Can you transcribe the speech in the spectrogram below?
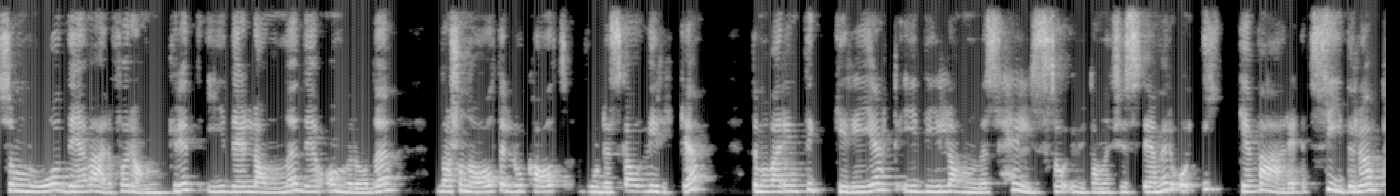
så må det være forankret i det landet, det området, nasjonalt eller lokalt, hvor det skal virke. Det må være integrert i de landenes helse- og utdanningssystemer, og ikke være et sideløp.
